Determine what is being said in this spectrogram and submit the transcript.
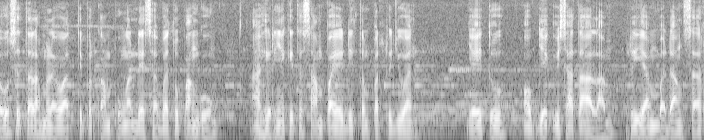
Jauh setelah melewati perkampungan desa Batu Panggung, akhirnya kita sampai di tempat tujuan, yaitu objek wisata alam Riam Badangsar.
